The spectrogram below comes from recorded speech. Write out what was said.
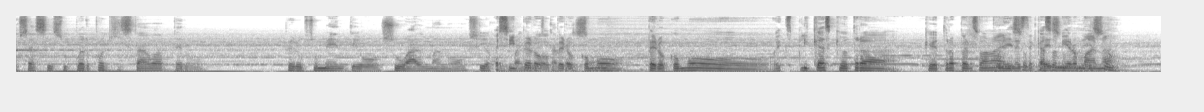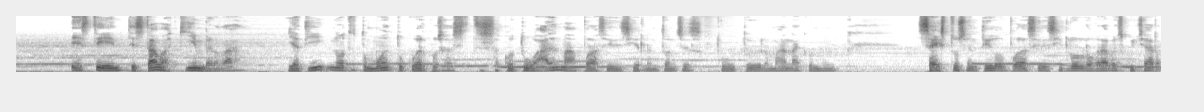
o sea, si su cuerpo aquí estaba, pero pero su mente o su alma, ¿no? Sí, Sí, acompañó a pero, pero persona. ¿cómo, pero ¿cómo explicas que otra, que otra persona, en este caso eso, mi hermana. Este ente estaba aquí en verdad. Y a ti no te tomó de tu cuerpo, o sea, te sacó tu alma, por así decirlo. Entonces, tu, tu hermana con un sexto sentido, por así decirlo, lograba escuchar.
